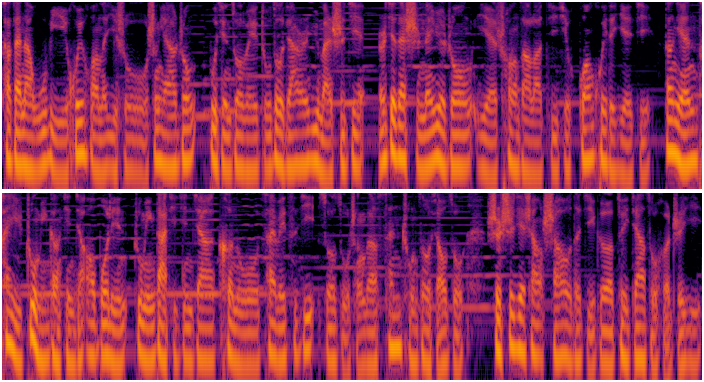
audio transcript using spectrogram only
他在那无比辉煌的艺术生涯中，不仅作为独奏家而誉满世界，而且在室内乐中也创造了极其光辉的业绩。当年，他与著名钢琴家奥柏林、著名大提琴家克努塞维茨基所组成的三重奏小组，是世界上少有的几个最佳组合之一。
